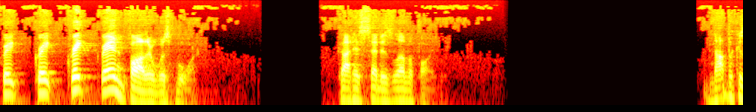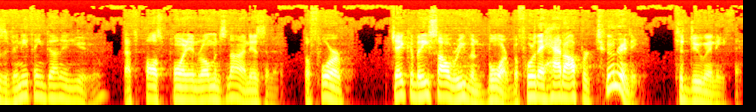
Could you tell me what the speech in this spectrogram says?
great, great, great grandfather was born, God has set his love upon you not because of anything done in you. That's Paul's point in Romans 9, isn't it? Before Jacob and Esau were even born, before they had opportunity to do anything,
